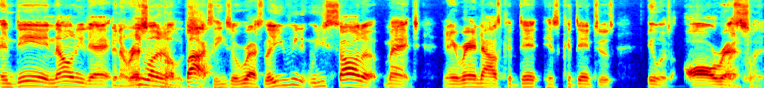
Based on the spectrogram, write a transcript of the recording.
And then not only that, Been a he wasn't a boxer, he's a wrestler. You when you saw the match and they ran down his, creden- his credentials, it was all wrestling.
